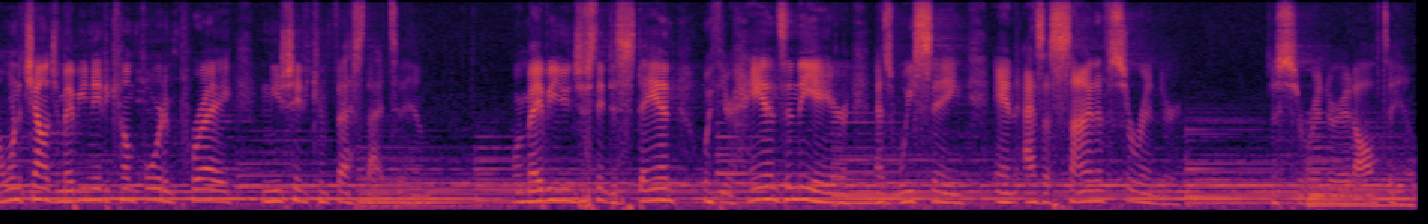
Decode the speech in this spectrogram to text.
I want to challenge you. Maybe you need to come forward and pray and you just need to confess that to Him. Or maybe you just need to stand with your hands in the air as we sing and as a sign of surrender, just surrender it all to Him.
